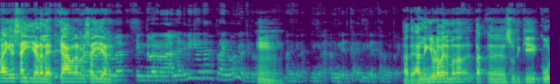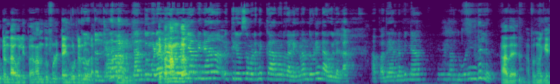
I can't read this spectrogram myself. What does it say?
ഭയങ്കര ഷൈയാണ് അല്ലേ ക്യാമറ ആണ്. ആണ് എന്ത് പറയണത്? അല്ലാണ്ട് വീഡിയോന്റെ അഭിപ്രായങ്ങൾ അതെ അല്ലെങ്കിൽ ഇവിടെ വരുമ്പോ ശ്രുതിക്ക് കൂട്ടുണ്ടാവൂല? ഇപ്പൊ നന്ദു ഫുൾ ടൈം കൂട്ടുണ്ട് ഇവിടെ. നന്ദു കൂടെ ഇപ്പൊ നന്ദു- ഞാൻ പിന്നെ ഇത്തിരി ദിവസം കൂടെ നിക്കാന്ന് പറഞ്ഞാൽ അല്ലെങ്കിൽ നന്ദു കൂടെ ഉണ്ടാവൂലല്ലോ. അപ്പൊ അത് കാരണം പിന്നെ നന്ദു ഉണ്ടല്ലോ. അതെ അപ്പൊ നോക്കിയേ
